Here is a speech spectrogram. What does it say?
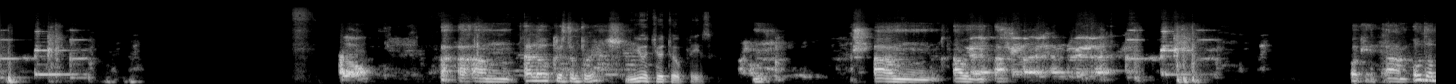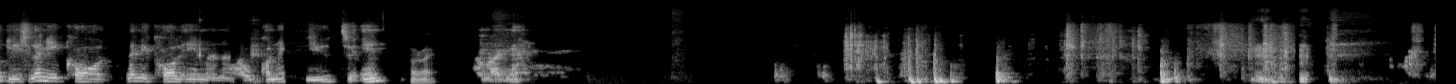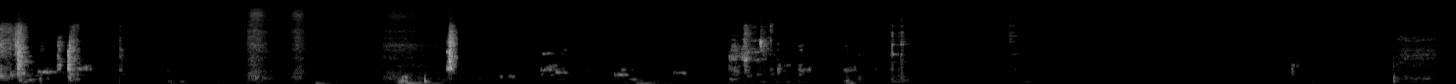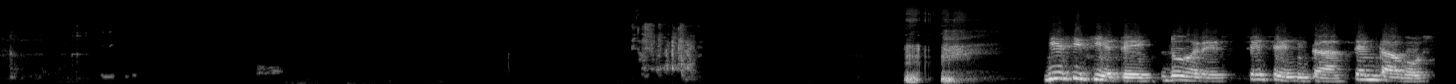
Hello. Uh, um, hello, Christian Prince. Mute you too, please. Um, how are you? أنا Uh, مسلمة okay. Um, hold on, please. Let me call. Let me call him, and I'll connect you to him All right. All right now. Diecisiete dólares sesenta centavos.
